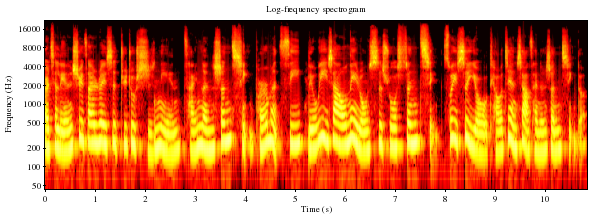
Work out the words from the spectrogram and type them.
而且连续在瑞士居住十年才能申请 Permanent C。留意一下哦，内容是说申请，所以是有条件下才能申请的。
